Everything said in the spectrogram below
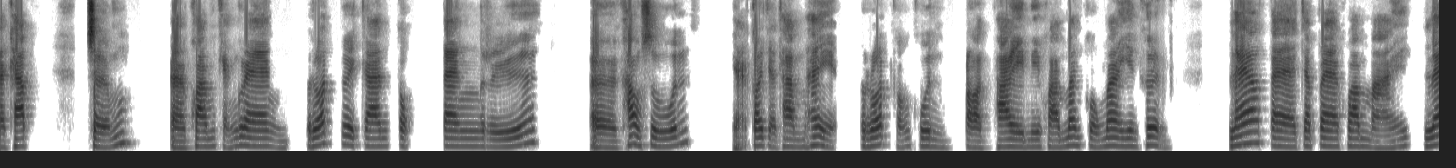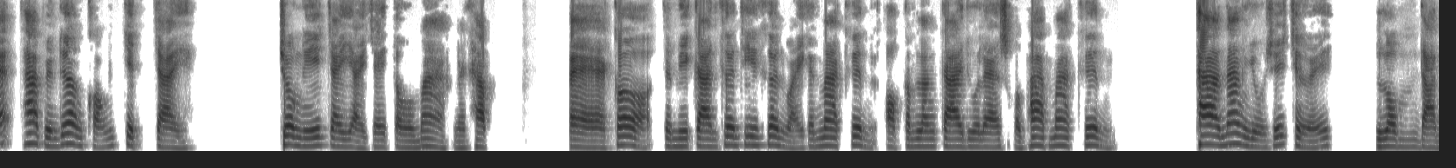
นะครับ เสริมความแข็งแรงรถด้วยการตกแต่งหรือเอเข้าศูนย์เนี่ยก็จะทำให้รถของคุณปลอดภัยมีความมั่นคงมากยิ่งขึ้น แล้วแต่จะแปลความหมายและถ้าเป็นเรื่องของจิตใจ ช่วงนี้ใจใหญ่ใจโตมากนะครับ แต่ก็จะมีการเคลื่อนที่เคลื่อนไหวกันมากขึ้น ออกกำลังกายดูแลสุขภาพมากขึ้น ถ้านั่งอยู่เฉยๆลมดัน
